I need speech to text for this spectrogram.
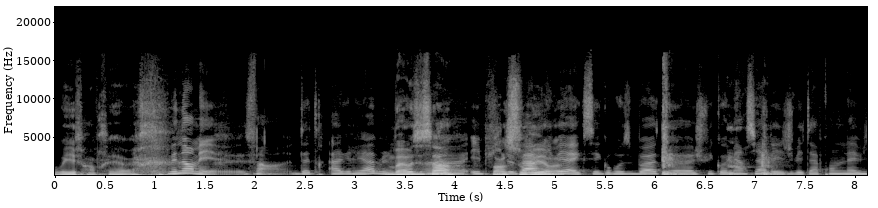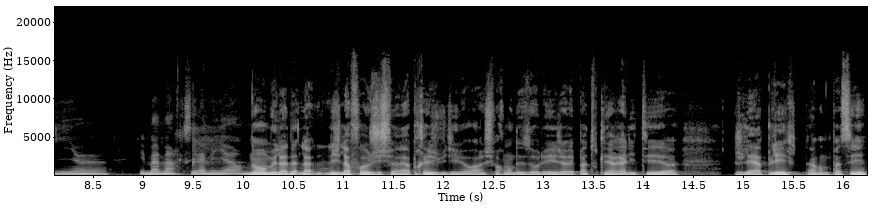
Oui, enfin après. Mais non, mais enfin d'être agréable. Bah c'est ça. et puis de pas arriver avec ses grosses bottes. je suis commercial et je vais t'apprendre la vie. Et ma marque, c'est la meilleure Non, mais la, la, fois où j'y suis allé après, je lui dis voilà, je suis vraiment désolé, j'avais pas toutes les réalités. Euh, je l'ai appelé avant de passer.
